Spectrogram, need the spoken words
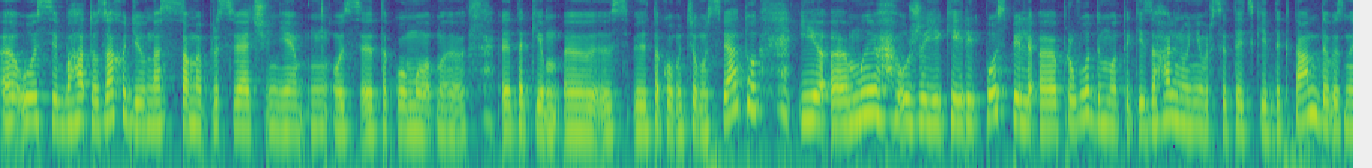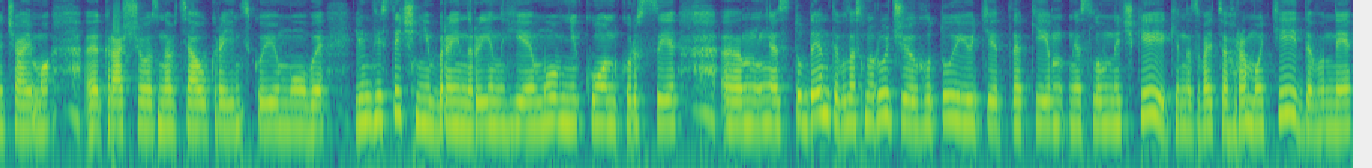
е, ось багато заходів у нас саме присвячені ось такому, таким, такому цьому святу. І ми вже який рік поспіль проводимо такий загальноуніверситетський диктант, де визначаємо кращого знавця української мови, лінгвістичні брейн-ринги, мовні конкурси. Ем, Студенти власноруч готують такі словнички, які називаються грамотій, де вони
